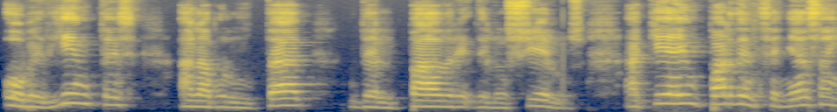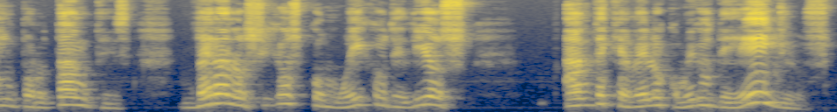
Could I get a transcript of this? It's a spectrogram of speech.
obedientes a la voluntad del Padre de los cielos. Aquí hay un par de enseñanzas importantes. Ver a los hijos como hijos de Dios antes que verlos como hijos de ellos.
